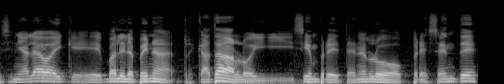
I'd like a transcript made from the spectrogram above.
señalaba y que vale la pena rescatarlo y, siempre tenerlo presente,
